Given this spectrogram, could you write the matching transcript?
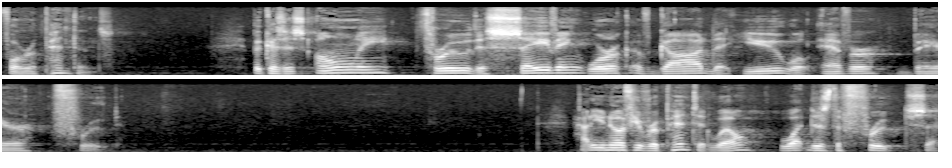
For repentance. Because it's only through the saving work of God that you will ever bear fruit. How do you know if you've repented? Well, what does the fruit say?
